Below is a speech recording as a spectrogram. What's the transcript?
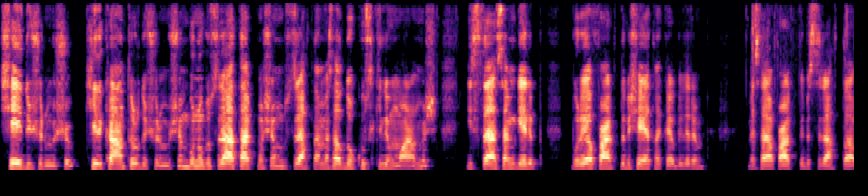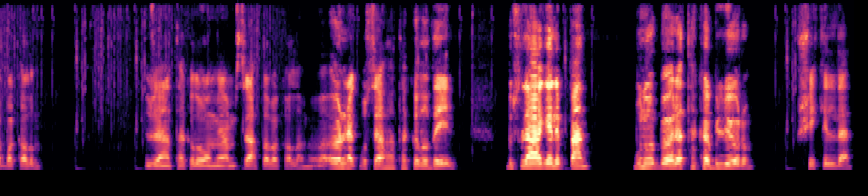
şey düşürmüşüm. Kill counter düşürmüşüm. Bunu bu silaha takmışım. Bu silahtan mesela 9 killim varmış. İstersem gelip buraya farklı bir şeye takabilirim. Mesela farklı bir silahta bakalım. Üzerine takılı olmayan bir silahta bakalım. Örnek bu silahta takılı değil. Bu silaha gelip ben bunu böyle takabiliyorum. Bu şekilde.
